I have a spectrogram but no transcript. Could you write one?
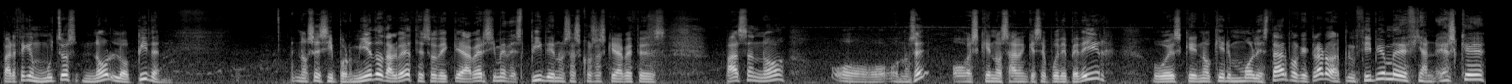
parece que muchos no lo piden no sé si por miedo tal vez, eso de que a ver si me despiden, esas cosas que a veces pasan, ¿no? O, no sé, o es que no saben que se puede pedir, o es que no quieren molestar, porque claro, al principio me decían, es que,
